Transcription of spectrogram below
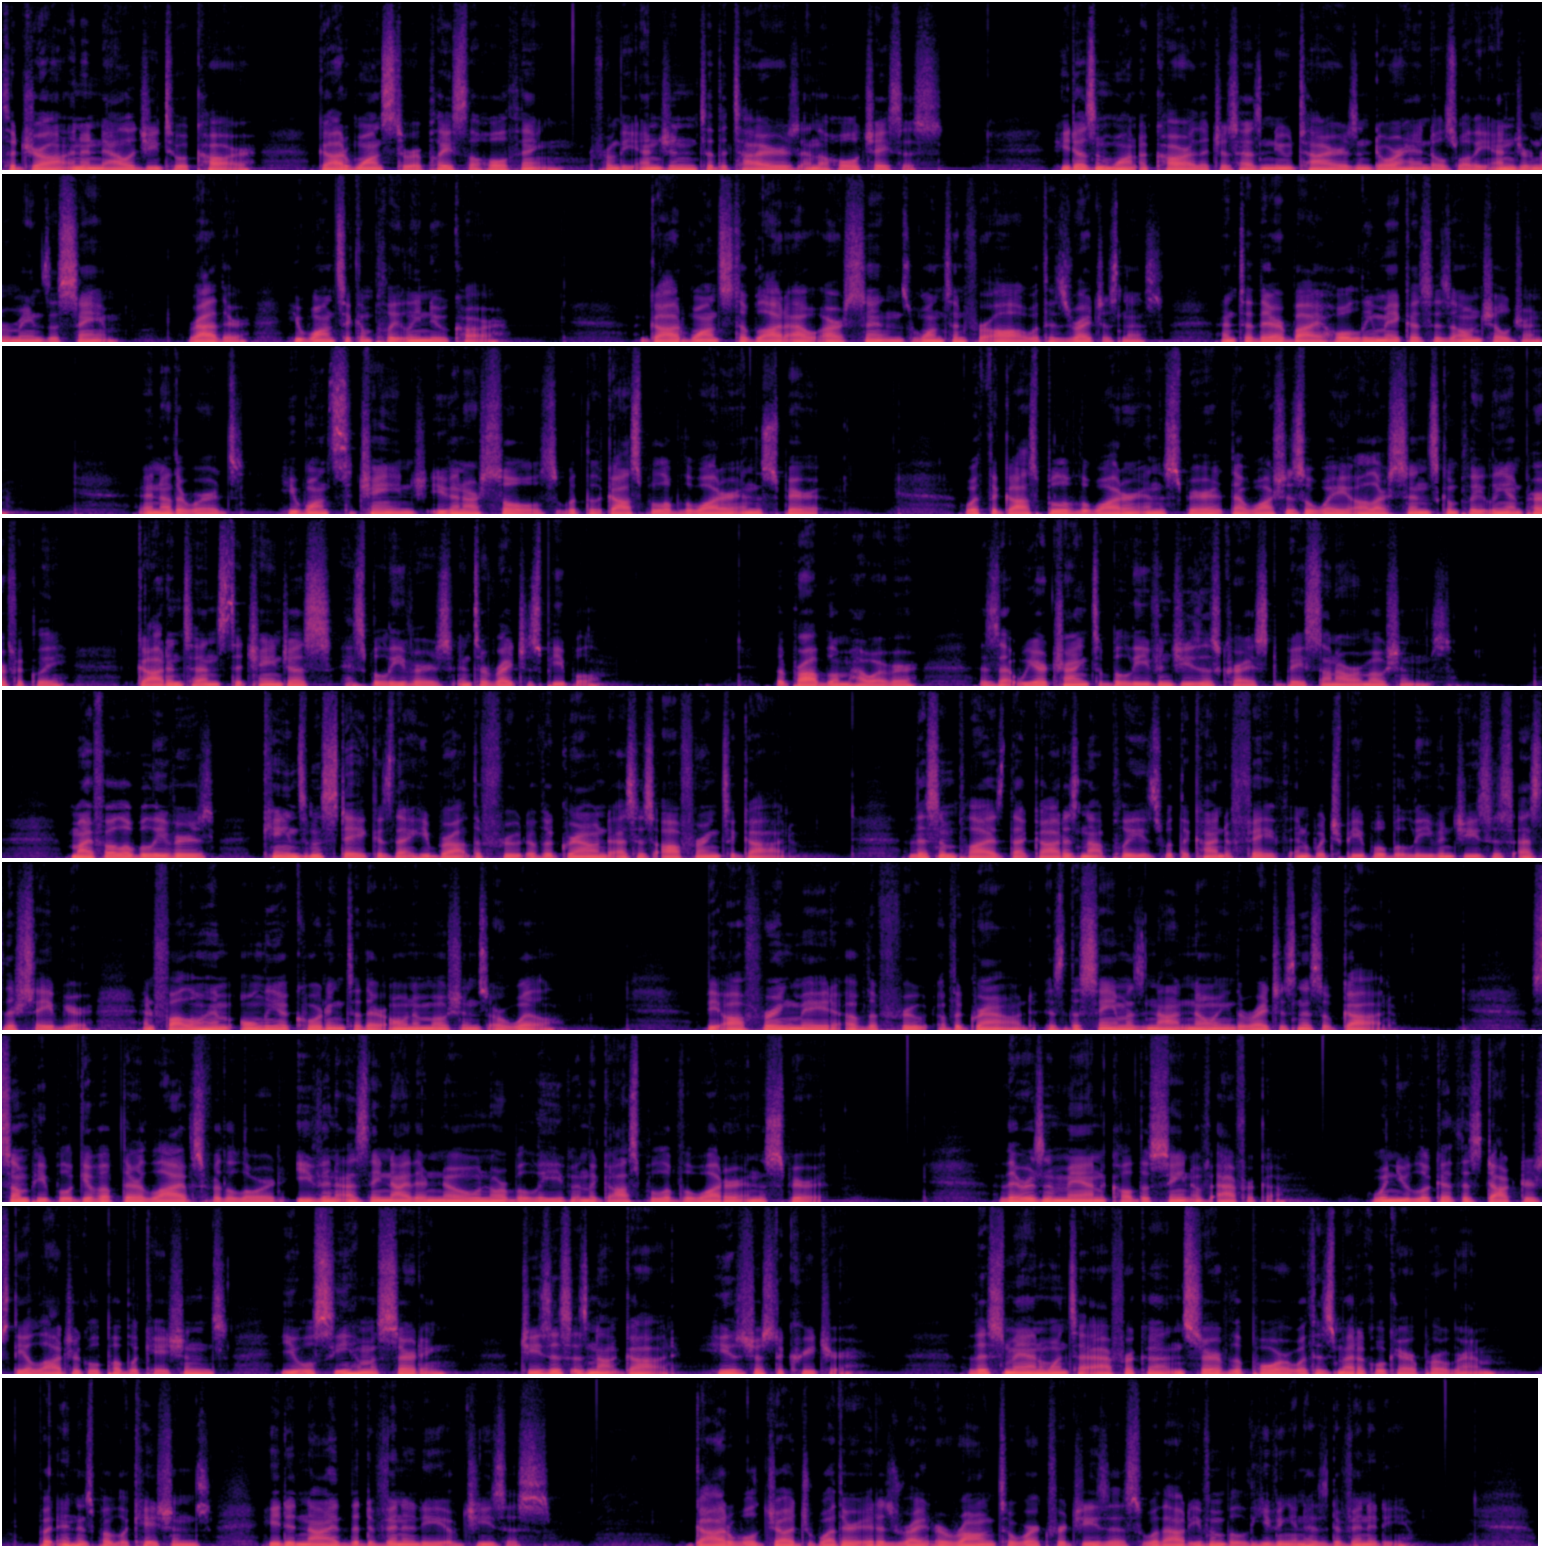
To draw an analogy to a car, God wants to replace the whole thing, from the engine to the tires and the whole chassis. He doesn't want a car that just has new tires and door handles while the engine remains the same. Rather, he wants a completely new car. God wants to blot out our sins once and for all with his righteousness, and to thereby wholly make us his own children. In other words, he wants to change even our souls with the gospel of the water and the Spirit. With the gospel of the water and the Spirit that washes away all our sins completely and perfectly, God intends to change us, his believers, into righteous people. The problem, however, is that we are trying to believe in Jesus Christ based on our emotions. My fellow believers, Cain's mistake is that he brought the fruit of the ground as his offering to God. This implies that God is not pleased with the kind of faith in which people believe in Jesus as their Savior and follow Him only according to their own emotions or will. The offering made of the fruit of the ground is the same as not knowing the righteousness of God. Some people give up their lives for the Lord even as they neither know nor believe in the gospel of the water and the Spirit. There is a man called the Saint of Africa. When you look at this doctor's theological publications, you will see him asserting, Jesus is not God, he is just a creature. This man went to Africa and served the poor with his medical care program but in his publications, he denied the divinity of Jesus. God will judge whether it is right or wrong to work for Jesus without even believing in his divinity.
